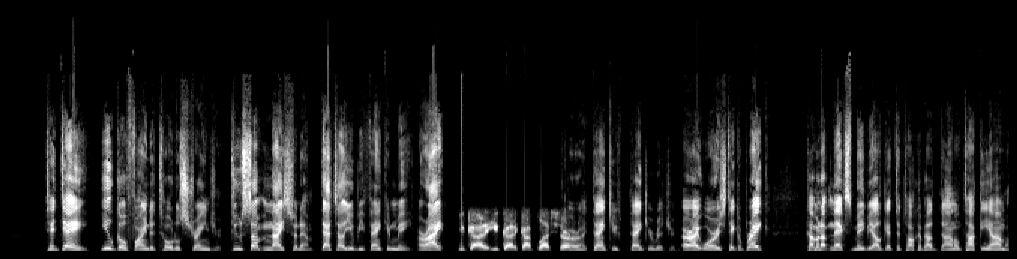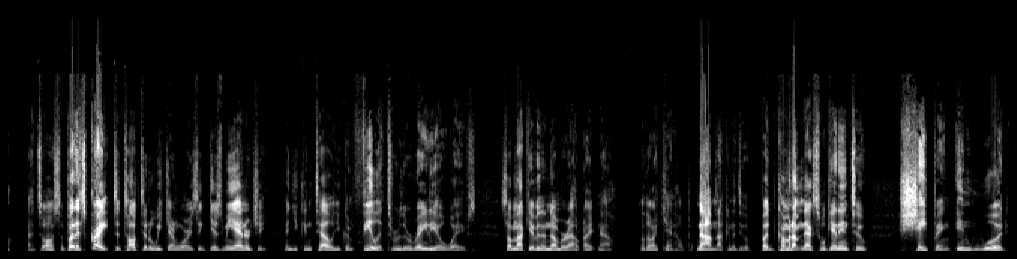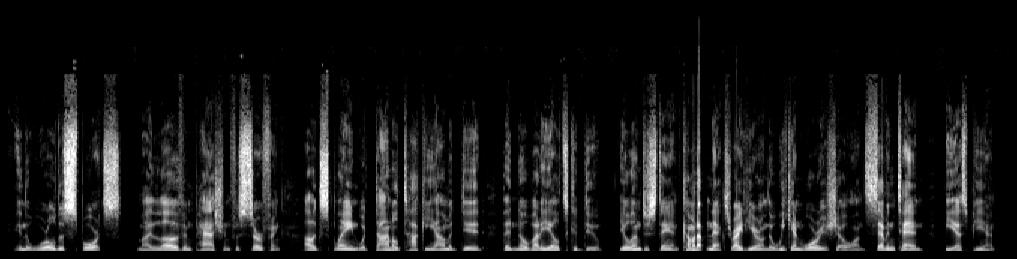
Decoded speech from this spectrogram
Today, you go find a total stranger. Do something nice for them. That's how you'll be thanking me. All right? You got it. You got it. God bless, sir. All right. Thank you. Thank you, Richard. All right, Warriors, take a break. Coming up next, maybe I'll get to talk about Donald Takayama. That's awesome. But it's great to talk to the Weekend Warriors. It gives me energy, and you can tell, you can feel it through the radio waves. So I'm not giving the number out right now, although I can't help it. No, I'm not going to do it. But coming up next, we'll get into shaping in wood in the world of sports, my love and passion for surfing. I'll explain what Donald Takayama did that nobody else could do. You'll understand. Coming up next, right here on the Weekend Warrior Show on 710 ESPN.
